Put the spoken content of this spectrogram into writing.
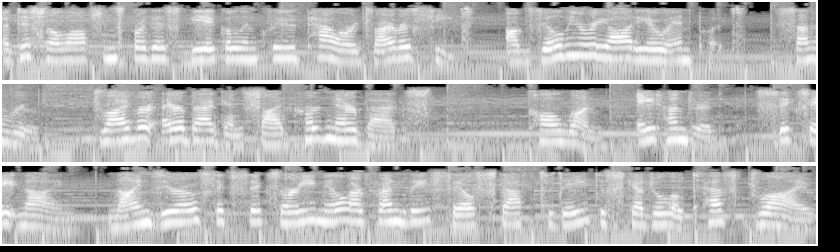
Additional options for this vehicle include power driver seat, auxiliary audio input, sunroof, driver airbag and side curtain airbags. Call 1-800-689-9066 or email our friendly sales staff today to schedule a test drive.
